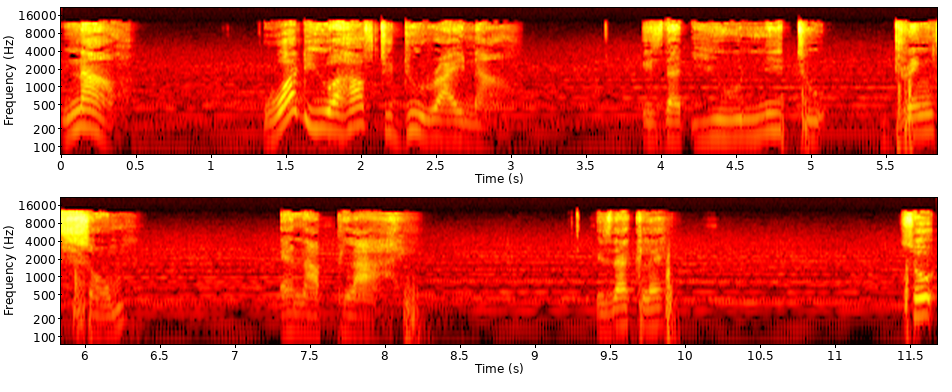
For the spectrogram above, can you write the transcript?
now what you have to do right now is that you need to drink some and apply. Is that clear? So,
